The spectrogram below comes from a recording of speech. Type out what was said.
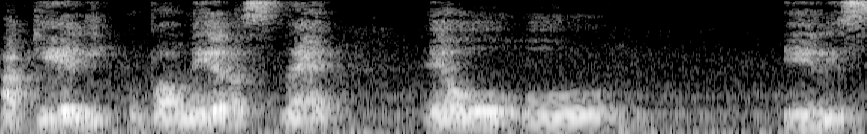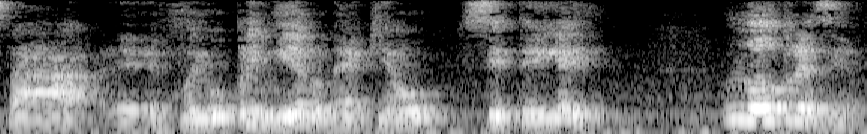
aquele, o Palmeiras, né? É o, o ele está, é, foi o primeiro, né, que eu citei aí. Um outro exemplo,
